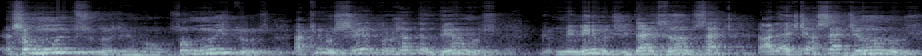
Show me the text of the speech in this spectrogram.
É, são muitos, meus irmãos, são muitos. Aqui no centro nós já atendemos menino de 10 anos, 7, aliás, tinha 7 anos,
